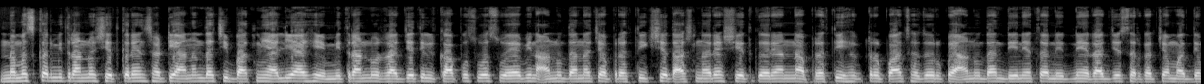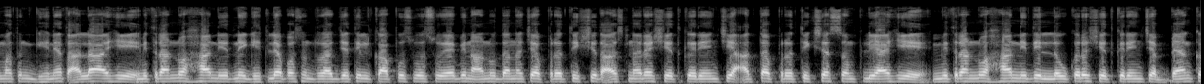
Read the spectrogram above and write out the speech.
नमस्कार मित्रांनो शेतकऱ्यांसाठी आनंदाची बातमी आली आहे. मित्रांनो राज्यातील कापूस व सोयाबीन अनुदानाच्या प्रतीक्षेत असणाऱ्या शेतकऱ्यांना प्रति हेक्टर पाच हजार रुपये अनुदान देण्याचा निर्णय राज्य सरकारच्या माध्यमातून घेण्यात आला आहे. मित्रांनो हा निर्णय घेतल्यापासून राज्यातील कापूस व सोयाबीन अनुदानाच्या प्रतीक्षेत असणाऱ्या शेतकऱ्यांची आता प्रतीक्षा संपली आहे. मित्रांनो हा निधी लवकरच शेतकऱ्यांच्या बँक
